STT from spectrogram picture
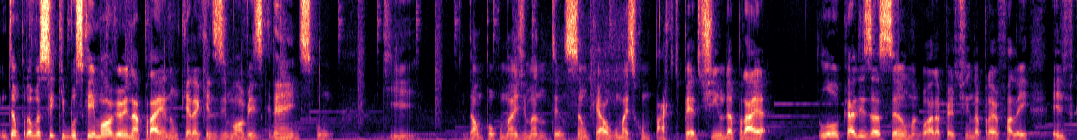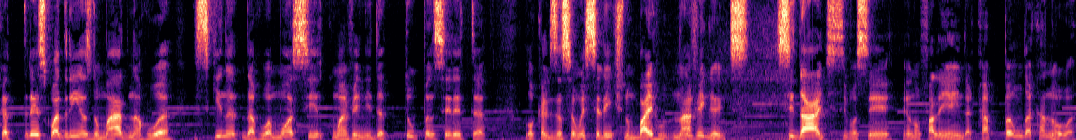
Então, para você que busca imóvel aí na praia, não quer aqueles imóveis grandes com que dá um pouco mais de manutenção, que é algo mais compacto, pertinho da praia, localização, agora pertinho da praia eu falei, ele fica três quadrinhas do mar na rua esquina da rua Moacir com a avenida Tupanceretã. Localização excelente no bairro Navegantes. Cidade, se você, eu não falei ainda, Capão da Canoa,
